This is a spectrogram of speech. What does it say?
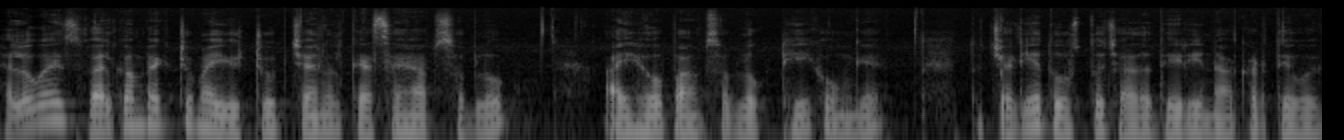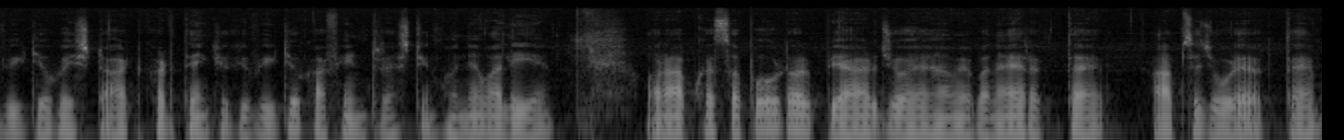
Hello guys welcome back to my YouTube channel कैसे हैं आप सब लोग? आई होप आप सब लोग ठीक होंगे। तो चलिए दोस्तों, ज़्यादा देरी ना करते हुए वीडियो को स्टार्ट करते हैं, क्योंकि वीडियो काफ़ी इंटरेस्टिंग होने वाली है। और आपका सपोर्ट और प्यार जो है हमें बनाए रखता है, आपसे जोड़े रखता है।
